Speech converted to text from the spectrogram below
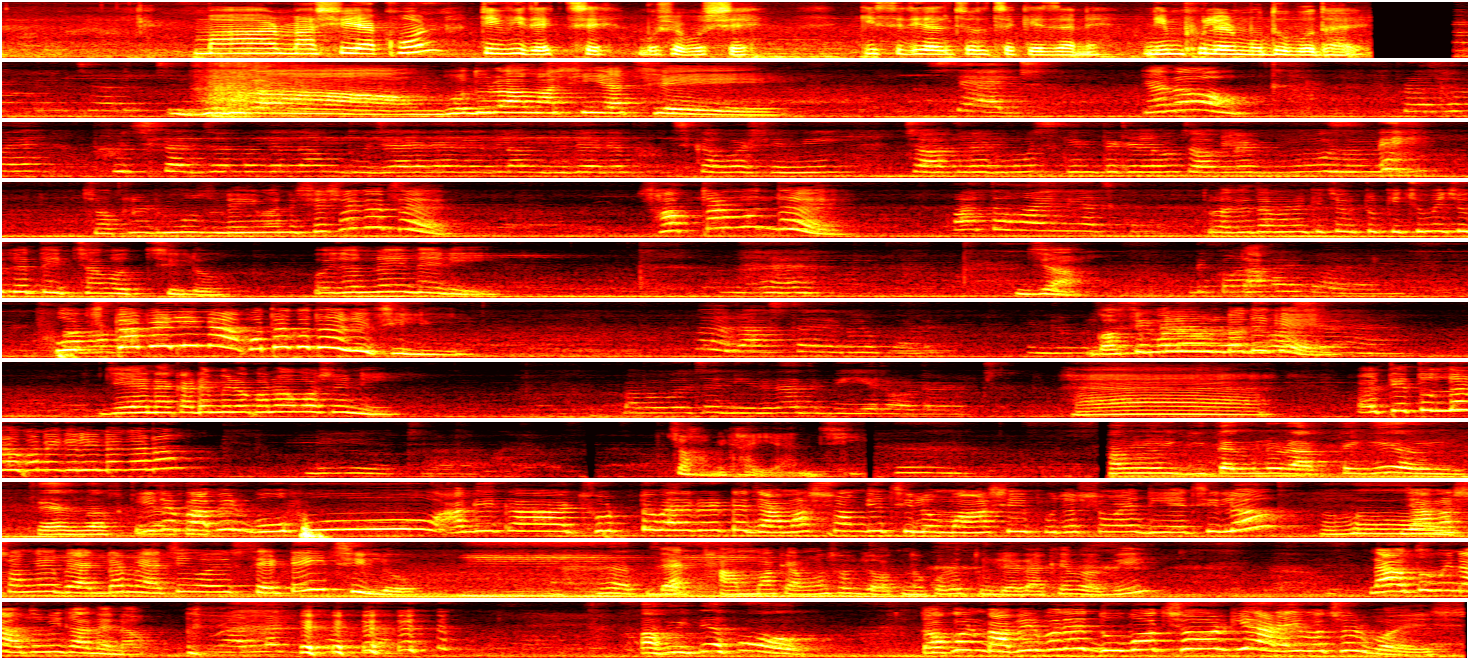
মা আর মাসি এখন টিভি দেখছে বসে বসে। কি সিরিয়াল চলছে কে জানে? নিমফুলের মধু বোধ হয় ভদুরাম আসি আছে। স্যাড। কেন? প্রথমে ফুচকার জন্য গেলাম দু জায়গায় দেখলাম দু জায়গায় ফুচকা বসেনি। চকলেট মুস কিনতে গেলাম চকলেট মুস নেই। চকলেট মুজ নেই মানে শেষ হয়ে গেছে? সাতটার মধ্যে? হয়তো হয়নি আজকে। তোরা যেটা মানে কিছু একটু কিছু মিছু খেতে ইচ্ছা করছিল। ওই জন্যই দেরি। যা। কোথায় গেলাম ফুচকা পেলি না? কোথায় কোথায় গেছিলি? রাস্তায় এগুলো পড়ে। গসিপ মলের উল্টো দিকে? হ্যাঁ। জেএন একাডেমির ওখানেও বসেনি? বাবা বলছে নির্ঘাত বিয়ের অর্ডার আছে হ্যাঁ। ওই তেঁতুলদার ওখানে গেলি না কেন? দেরি হচ্ছে চ আমি খাইয়ে আনছি। আমি ওই গীতাগুলো রাখতে গিয়ে ওই ক্যাশ বাক্স এটা বাবির বহু আগেকার ছোট্টবেলাকার একটা জামার সঙ্গে ছিল। মা সেই পুজোর সময় দিয়েছিল। জামার সঙ্গে ব্যাগটা ম্যাচিং ওই সেটেই ছিল। দেখ ঠাম্মা কেমন সব যত্ন করে তুলে রাখে ভাবি। নাও তুমি নাও তুমি কাঁদে নাও। আমি নেব? তখন বাবির বোধহয় দু বছর কি আড়াই বছর বয়স।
